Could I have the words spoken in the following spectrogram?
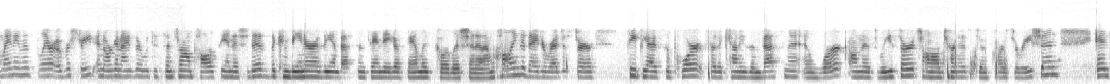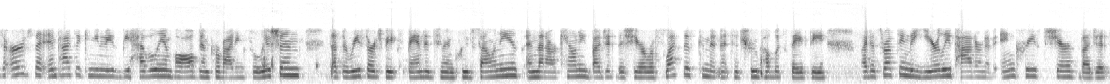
My name is Blair Overstreet, an organizer with the Center on Policy Initiatives, the convener of the Invest in San Diego Families Coalition, and I'm calling today to register CPI support for the county's investment and work on this research on alternatives to incarceration, and to urge that impacted communities be heavily involved in providing solutions, that the research be expanded to include felonies, and that our county budget this year reflect this commitment to true public safety by disrupting the yearly pattern of increased sheriff budgets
